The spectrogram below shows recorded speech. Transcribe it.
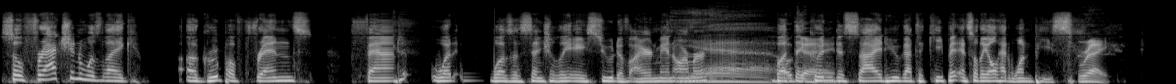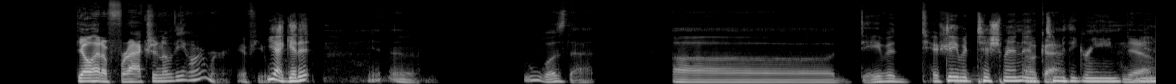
So Fraction was like a group of friends found what was essentially a suit of Iron Man armor. Yeah. but they couldn't decide who got to keep it, and so they all had one piece. Right. They all had a fraction of the armor, if you Yeah, will. get it? Yeah. Who was that? Uh David Tischman. David Tischman and Okay. Timothy Green. Yeah.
